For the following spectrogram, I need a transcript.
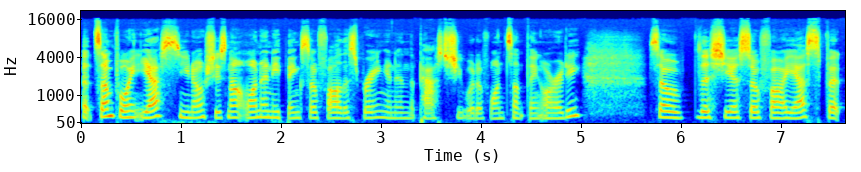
at some point, yes, you know, she's not won anything so far this spring, and in the past, she would have won something already. So this year, so far, yes, but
